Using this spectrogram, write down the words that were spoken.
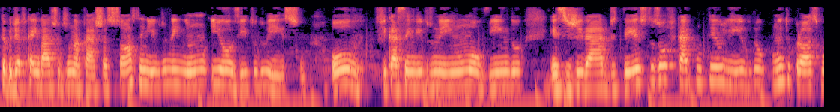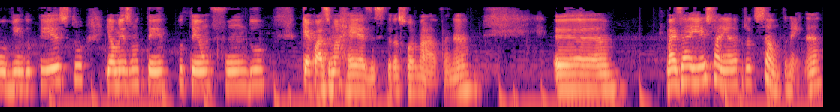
você podia ficar embaixo de uma caixa só, sem livro nenhum, e ouvir tudo isso. Ou ficar sem livro nenhum, ouvindo esse girar de textos, ou ficar com o teu livro muito próximo, ouvindo o texto, e ao mesmo tempo ter um fundo que é quase uma reza, se transformava, né? É... Mas aí a historinha da produção também, né?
